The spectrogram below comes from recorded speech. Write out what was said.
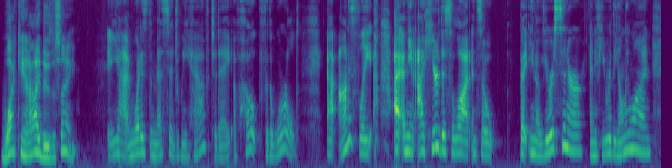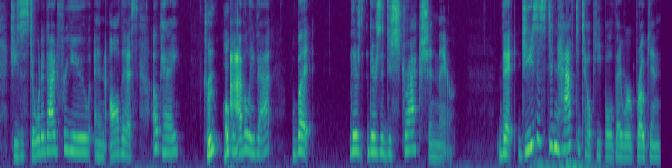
Why can't I do the same? Yeah, and what is the message we have today of hope for the world? Uh, honestly, I, I mean, I hear this a lot, and so, but you know, you're a sinner, and if you were the only one, Jesus still would have died for you, and all this. Okay, True. Okay. I believe that. but there's there's a distraction there that Jesus didn't have to tell people they were broken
